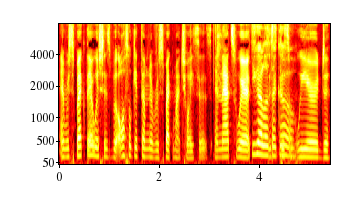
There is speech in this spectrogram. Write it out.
and respect their wishes, but also get them to respect my choices, and that's where it's You gotta let just that this weird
